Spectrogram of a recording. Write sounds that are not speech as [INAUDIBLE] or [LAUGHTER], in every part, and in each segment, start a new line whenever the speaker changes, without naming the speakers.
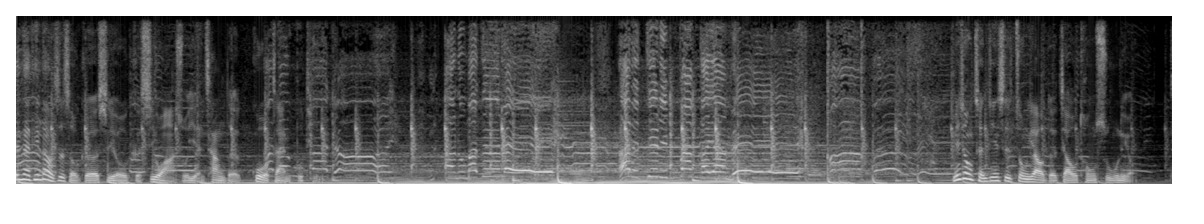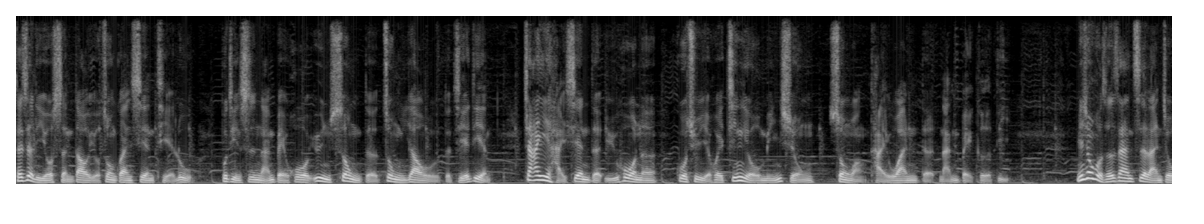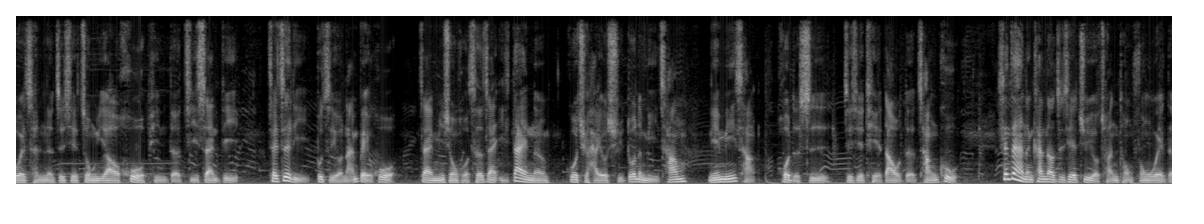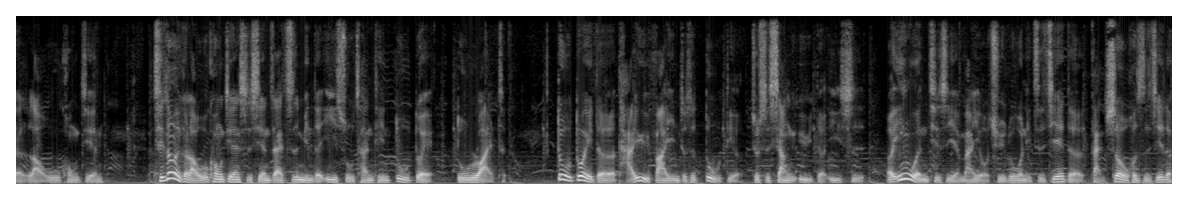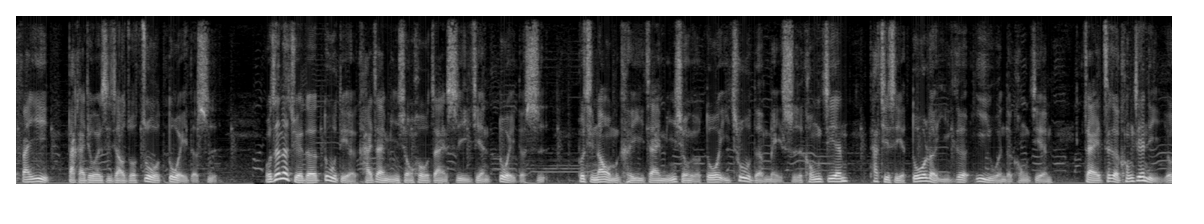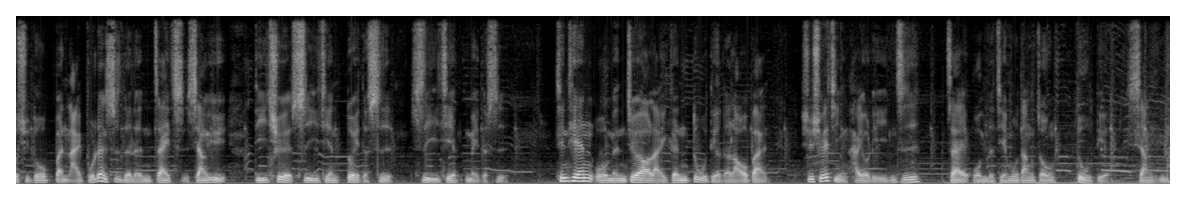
现在听到的这首歌是由葛西瓦所演唱的《过站不停》。民雄曾经是重要的交通枢纽，在这里有省道、有纵贯线铁路，不仅是南北货运送的重要的节点。嘉义海线的渔货呢，过去也会经由民雄送往台湾的南北各地。民雄火车站自然就会成了这些重要货品的集散地。在这里，不只有南北货，在民雄火车站一带呢，过去还有许多的米仓、碾米厂，或者是这些铁道的仓库。现在还能看到这些具有传统风味的老屋空间。其中有一个老屋空间是现在知名的艺术餐厅“杜对”。Do right，杜对的台语发音就是杜点，就是相遇的意思。而英文其实也蛮有趣，如果你直接的感受或直接的翻译，大概就会是叫做做对的事。我真的觉得杜点开在民雄后站是一件对的事，不仅让我们可以在民雄有多一处的美食空间，它其实也多了一个译文的空间。在这个空间里，有许多本来不认识的人在此相遇。的确是一件对的事，是一件美的事。今天我们就要来跟杜点的老板徐学锦还有李银之，在我们的节目当中度点相遇。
